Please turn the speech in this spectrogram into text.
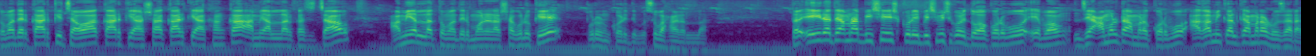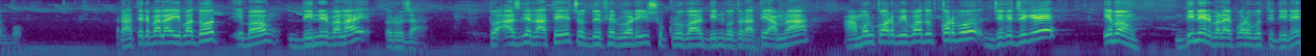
তোমাদের কার কি চাওয়া, কার কি আশা, কার কি আকাঙ্ক্ষা, আমি আল্লাহর কাছে চাও, আমি আল্লাহ তোমাদের মনের আশাগুলোকে পূরণ করে দেবো সুবাহান আল্লাহ তো এই রাতে আমরা বিশেষ করে, বেশি বেশি করে দোয়া করব এবং যে আমলটা আমরা করব, আগামীকালকে আমরা রোজা রাখব। রাতের বেলায় ইবাদত এবং দিনের বেলায় রোজা। তো আজকের রাতে চোদ্দোই ফেব্রুয়ারি শুক্রবার দিনগত রাতে আমরা আমল করব, ইবাদত করব, জেগে জেগে এবং দিনের বেলায় পরবর্তী দিনে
